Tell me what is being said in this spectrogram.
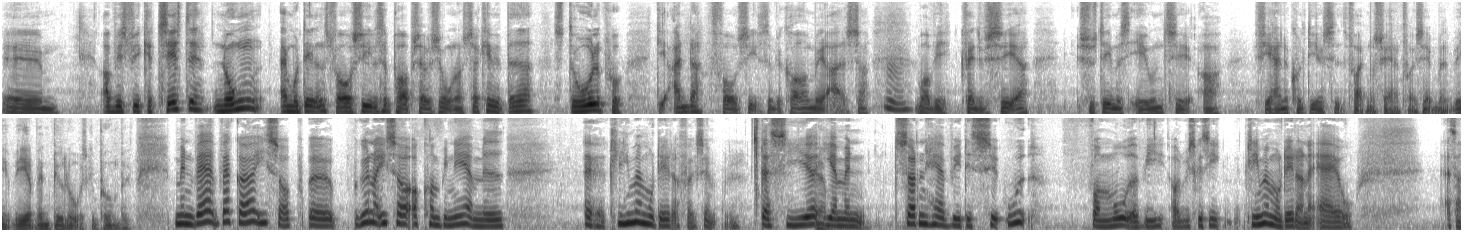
Øhm, og hvis vi kan teste nogle af modellens forudsigelser på observationer, så kan vi bedre stole på de andre forudsigelser, vi kommer med, altså mm. hvor vi kvantificerer systemets evne til at fjerne koldioxid fra atmosfæren, for eksempel, ved, ved hjælp af den biologiske pumpe. Men hvad, hvad gør I så? Øh, begynder I så at kombinere med øh, klimamodeller for eksempel, der siger, ja. Ja. jamen sådan her vil det se ud, formoder vi, og vi skal sige, klimamodellerne er jo, altså,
